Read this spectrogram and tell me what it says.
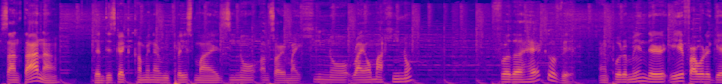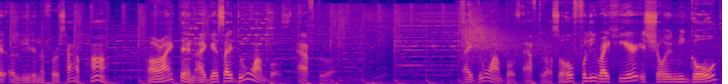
Santana. Then this guy could come in and replace my Zeno. I'm sorry, my Hino Ryoma Hino for the heck of it and put him in there if I were to get a lead in the first half, huh? All right, then I guess I do want both after all. I do want both after all. So hopefully right here is showing me gold.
